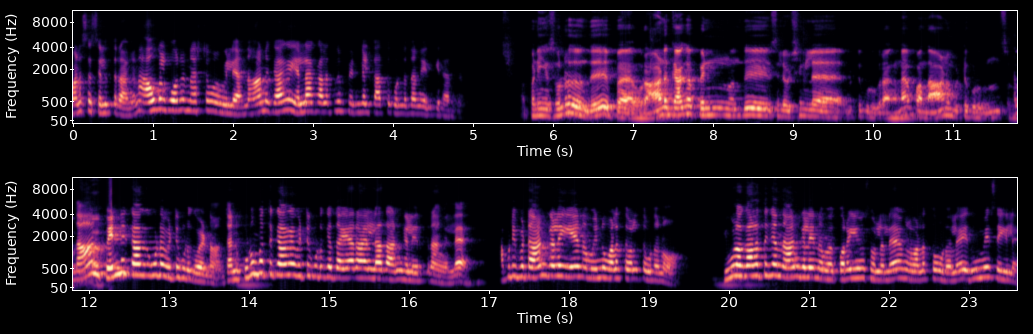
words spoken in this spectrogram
மனசை செலுத்துறாங்கன்னா அவங்களுக்கு ஒரு நஷ்டமும் இல்லை அந்த ஆணுக்காக எல்லா காலத்திலும் பெண்கள் காத்து கொண்டு தானே இருக்கிறார்கள். அப்ப நீங்க சொல்றது வந்து இப்ப ஒரு ஆணுக்காக பெண் வந்து சில விஷயங்களை விட்டு கொடுக்குறாங்கன்னா அப்ப அந்த ஆணும் விட்டு கொடுக்கணும்னு சொல்றாங்க. ஆண் பெண்ணுக்காக கூட விட்டு கொடுக்க வேண்டாம். தன் குடும்பத்துக்காக விட்டு கொடுக்க தயாரா இல்லாத ஆண்கள் இருக்கிறாங்கல்ல? அப்படிப்பட்ட ஆண்களை ஏன் நம்ம இன்னும் வளர்த்து வளர்த்து விடணும்? இவ்வளவு காலத்துக்கு அந்த ஆண்களை நம்ம குறையும் சொல்லலை அவங்களை வளர்த்தும் விடலை எதுவுமே செய்யல.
